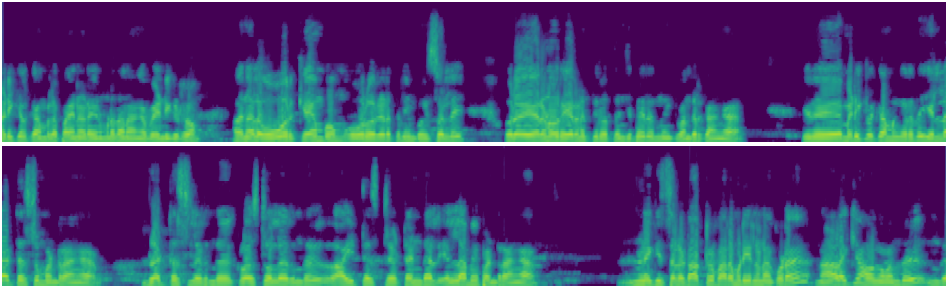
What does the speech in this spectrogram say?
மெடிக்கல் கேம்பில் பயனடையணும்னு தான் நாங்கள் வேண்டிக்கிட்டோம் அதனால ஒவ்வொரு கேம்பும் ஒவ்வொரு இடத்துலையும் போய் சொல்லி ஒரு இரநூறு இரநூத்தி இருபத்தஞ்சு பேர் இன்னைக்கு வந்திருக்காங்க. இது மெடிக்கல் கேம்புங்கிறது எல்லா டெஸ்ட்டும் பண்ணுறாங்க பிளட் டெஸ்ட்லேருந்து இருந்து ஐ டெஸ்ட்டு டெண்டல் எல்லாமே பண்ணுறாங்க இன்னைக்கு சில டாக்டர் வர முடியலன்னா கூட நாளைக்கும் அவங்க வந்து இந்த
